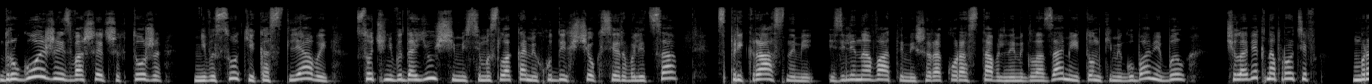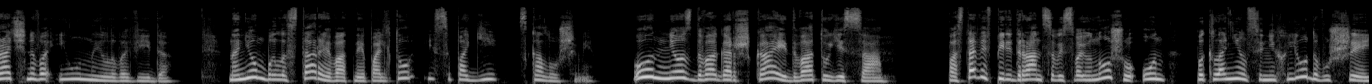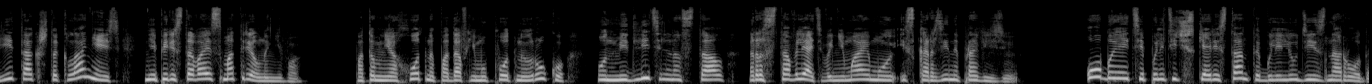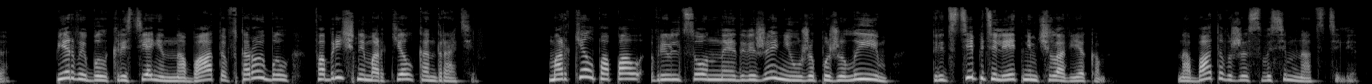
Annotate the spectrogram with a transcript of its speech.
Другой же из вошедших тоже невысокий, костлявый, с очень выдающимися маслаками худых щек серого лица, с прекрасными зеленоватыми, широко расставленными глазами и тонкими губами, был человек напротив мрачного и унылого вида. На нем было старое ватное пальто и сапоги с калошами. Он нес два горшка и два туеса. Поставив перед Ранцевой свою ношу, он поклонился Нехлюдову шее и так что кланяясь, не переставая смотрел на него. Потом неохотно подав ему потную руку, он медлительно стал расставлять вынимаемую из корзины провизию. Оба эти политические арестанты были люди из народа. Первый был крестьянин Набатов, второй был фабричный Маркел Кондратьев. Маркел попал в революционное движение уже пожилым, 35-летним человеком. Набатов же с 18 лет.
